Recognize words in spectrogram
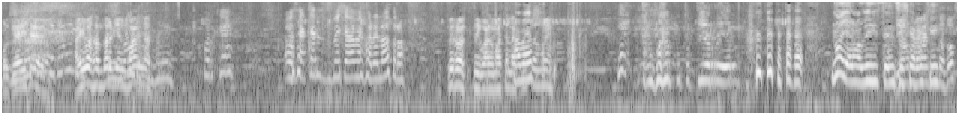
Porque ahí, se, ahí vas a andar bien guanga. ¿Por qué? O sea que me queda mejor el otro. Pero este, igual nomás te la ajustas, güey. Toma, puto tío herrero. No, ya no dijiste ¿Ya ensuciar aquí. estas dos?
